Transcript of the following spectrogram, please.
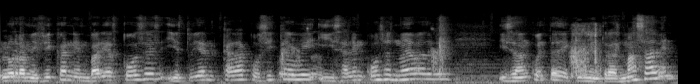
lo ramifican en varias cosas y estudian cada cosita, güey. Y salen cosas nuevas, güey. Y se dan cuenta de que mientras más saben,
